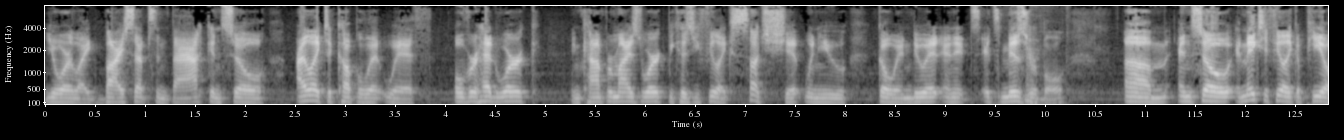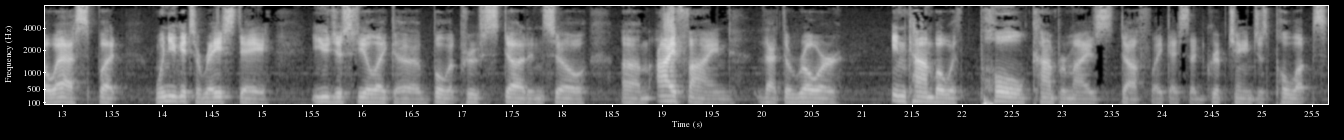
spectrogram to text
your like biceps and back. And so I like to couple it with overhead work and compromised work because you feel like such shit when you go into it and it's it's miserable. Um, and so it makes you feel like a POS, but when you get to race day, you just feel like a bulletproof stud. And so um, I find that the rower in combo with pull compromised stuff, like I said, grip changes, pull ups,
